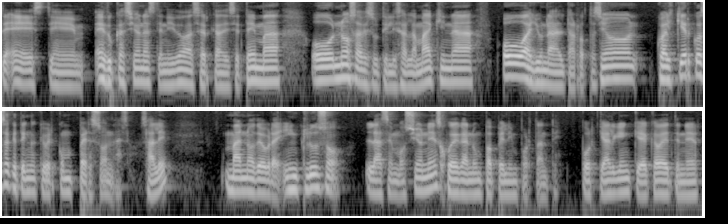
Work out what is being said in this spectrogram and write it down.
este, educación has tenido acerca de ese tema? ¿O no sabes utilizar la máquina? ¿O hay una alta rotación? cualquier cosa que tenga que ver con personas, ¿sale? Mano de obra, incluso las emociones juegan un papel importante, porque alguien que acaba de tener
